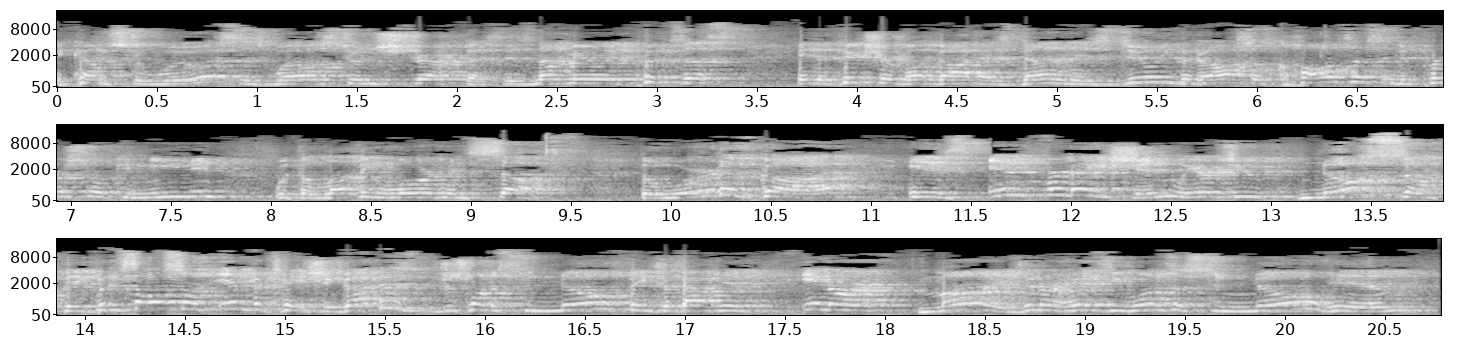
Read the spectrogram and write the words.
It comes to woo us as well as to instruct us. It not merely puts us in the picture of what God has done and is doing, but it also calls us into personal communion with the loving Lord Himself. The Word of God is information. We are to know something, but it's also an invitation. God doesn't just want us to know things about Him in our minds, in our heads. He wants us to know Him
